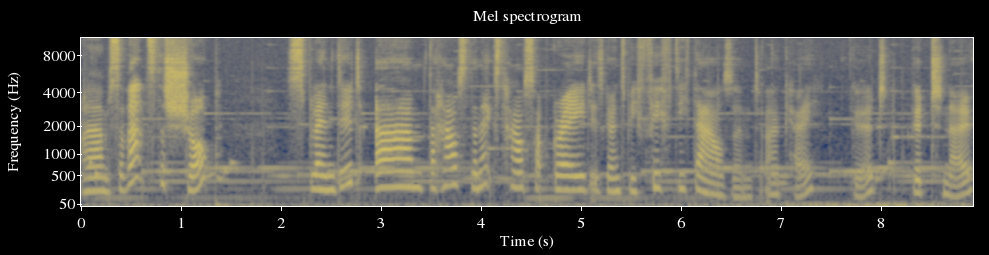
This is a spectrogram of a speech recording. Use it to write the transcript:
Um, so that's the shop. Splendid. Um, the house, the next house upgrade is going to be 50,000. Okay, good. Good to know.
